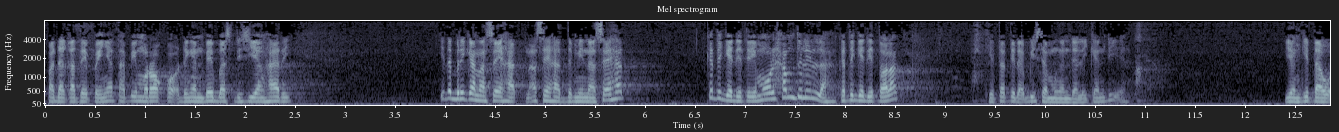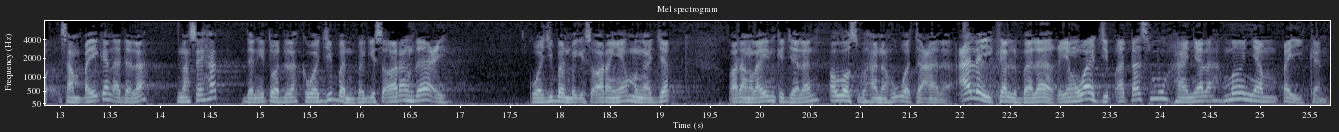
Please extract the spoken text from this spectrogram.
pada KTP-nya tapi merokok dengan bebas di siang hari. Kita berikan nasihat nasihat demi nasihat. Ketika diterima alhamdulillah. Ketika ditolak kita tidak bisa mengendalikan dia. Yang kita sampaikan adalah nasihat dan itu adalah kewajiban bagi seorang dai. Kewajiban bagi seorang yang mengajak orang lain ke jalan Allah Subhanahu wa taala. Alaikal balagh, yang wajib atasmu hanyalah menyampaikan.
